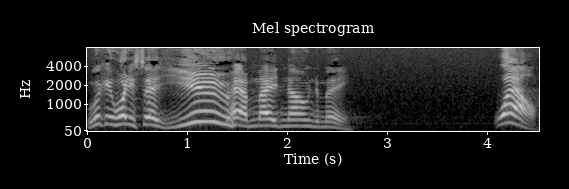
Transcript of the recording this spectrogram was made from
Look at what he says, You have made known to me. Wow.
